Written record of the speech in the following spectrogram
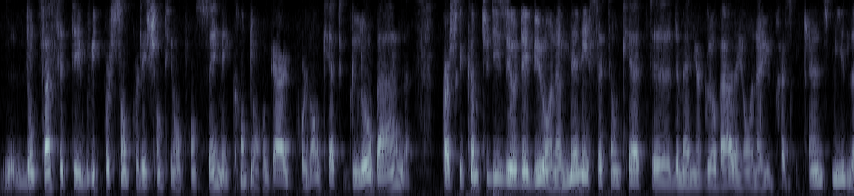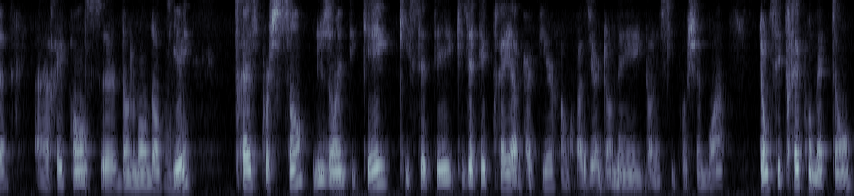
donc ça c'était 8% pour l'échantillon français, mais quand on regarde pour l'enquête globale, parce que comme tu disais au début, on a mené cette enquête euh, de manière globale et on a eu presque 15 000 euh, réponses dans le monde entier, 13% mhm. nous ont indiqué qu'ils étaient, qu'ils étaient prêts à partir en croisière dans les, dans les six prochains mois. Donc c'est très promettant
